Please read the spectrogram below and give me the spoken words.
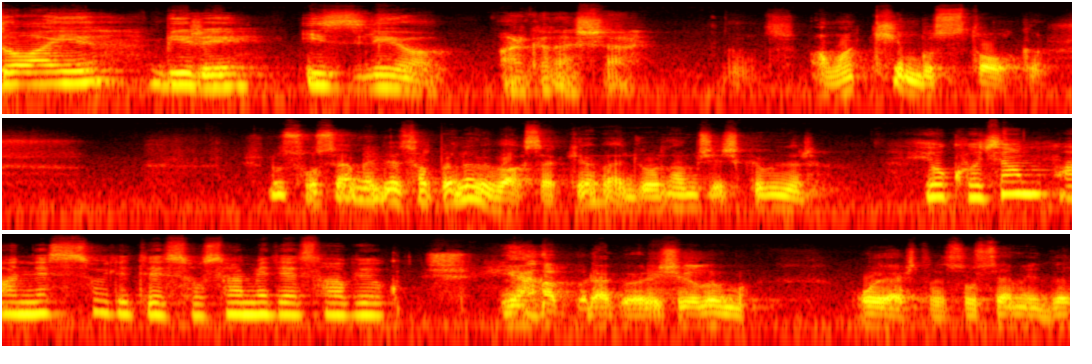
Doğayı biri izliyor arkadaşlar. Evet. Ama kim bu stalker? Şunu sosyal medya hesaplarına bir baksak ya. Bence oradan bir şey çıkabilir. Yok hocam annesi söyledi sosyal medya hesabı yokmuş. Ya bırak öyle şey olur mu? O yaşta sosyal medya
